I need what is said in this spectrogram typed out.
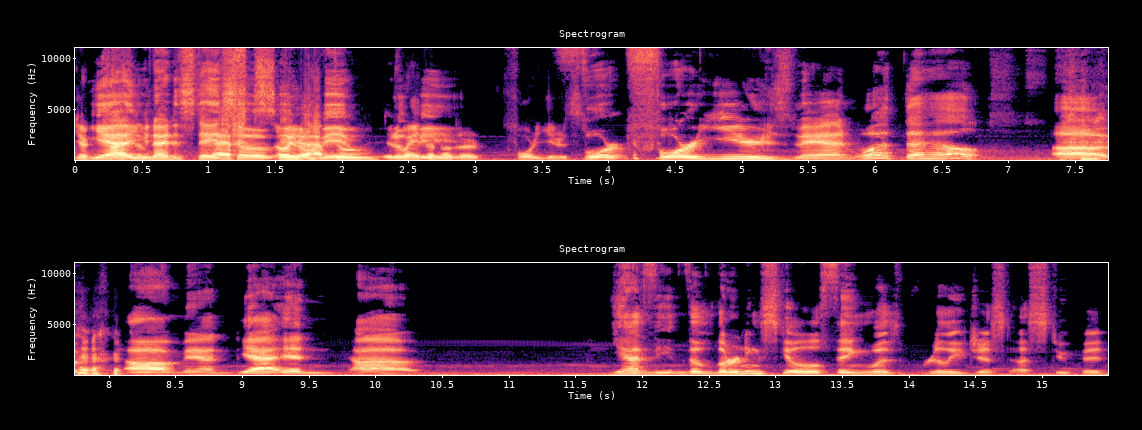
you're yeah, kind of United States. So, so you have be, to wait another four years. four four years, man. What the hell? Um, oh man, yeah, and um, yeah, the the learning skill thing was really just a stupid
